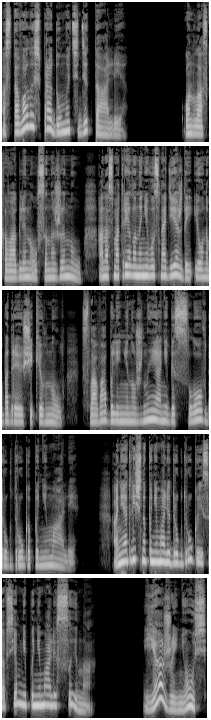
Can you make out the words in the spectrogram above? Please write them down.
Оставалось продумать детали. Он ласково оглянулся на жену. Она смотрела на него с надеждой, и он ободряюще кивнул. Слова были не нужны, они без слов друг друга понимали. Они отлично понимали друг друга и совсем не понимали сына. «Я женюсь»,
